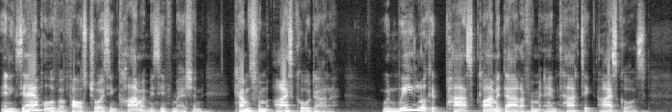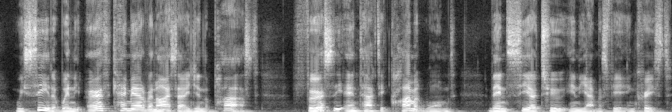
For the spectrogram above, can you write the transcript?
An example of a false choice in climate misinformation comes from ice core data. When we look at past climate data from Antarctic ice cores, we see that when the Earth came out of an ice age in the past, first the Antarctic climate warmed, then CO2 in the atmosphere increased.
